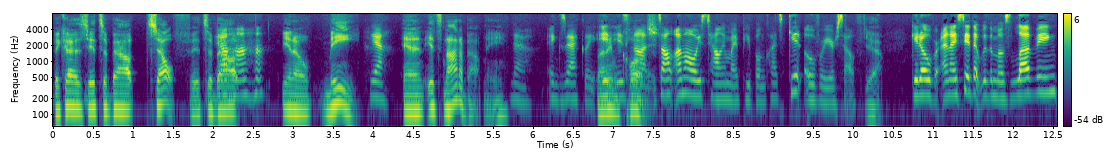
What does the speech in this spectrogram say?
because it's about self. It's about Uh-huh. you know me, Yeah. and it's not about me. Yeah, exactly. Not It is not. It's all, I'm always telling my people in class, get over yourself. Yeah. Get over. And I say that with the most loving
